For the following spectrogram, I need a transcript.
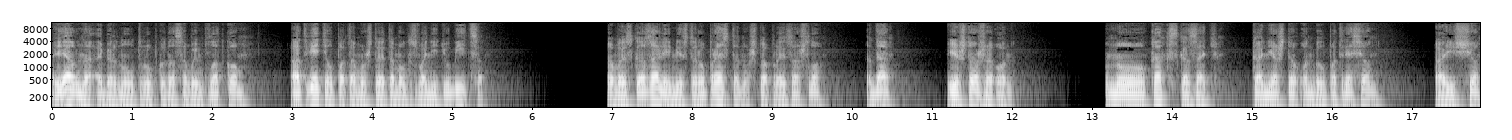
Явно обернул трубку носовым платком. Ответил, потому что это мог звонить убийца. «Вы сказали мистеру Престону, что произошло?» «Да». «И что же он?» «Ну, как сказать? Конечно, он был потрясен. А еще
